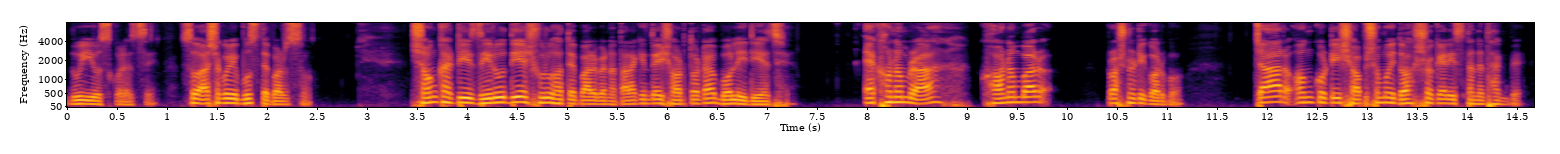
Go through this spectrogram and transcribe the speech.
দুই ইউজ করেছে। সো আশা করি বুঝতে পারছ। সংখ্যাটি জিরো দিয়ে শুরু হতে পারবে না। তারা কিন্তু এই শর্তটা বলেই দিয়েছে। এখন আমরা খ নম্বর প্রশ্নটি করব। চার অঙ্কটি সবসময় দর্শকের স্থানে থাকবে।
